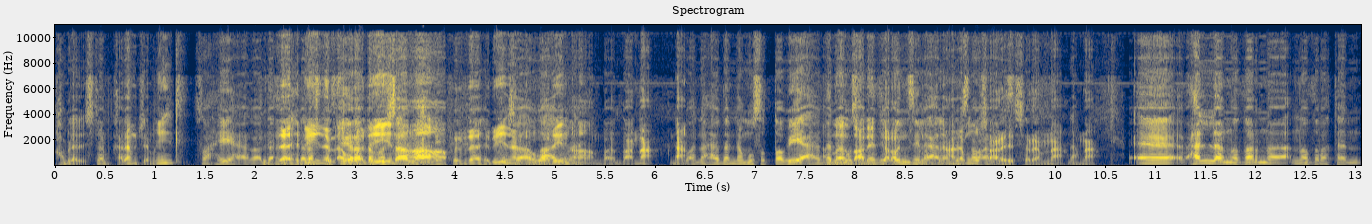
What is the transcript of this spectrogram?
قبل الإسلام كلام جميل. صحيح. في الذاهبين الأولين. آه. في الذاهبين الأولين. آه نعم نعم. وأن هذا الناموس الطبيعي هذا الناموس الذي. أنزل على, على موسى عليه السلام. نعم نعم. نعم. آه، هل نظرنا نظرة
